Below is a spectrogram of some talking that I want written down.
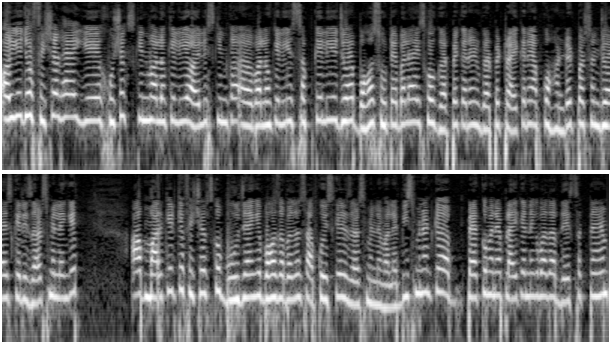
और ये जो फिशल है, ये खुशक स्किन वालों के लिए ऑयली स्किन का वालों के लिए सबके लिए जो है बहुत सुटेबल है। इसको घर पे करें, घर पे ट्राई करें, आपको हंड्रेड परसेंट जो है इसके रिजल्ट्स मिलेंगे। आप मार्केट के फिशल्स को भूल जाएँगे, बहुत ज़बरदस्त आपको इसके रिजल्ट्स मिलने वाले हैं। बीस मिनट का पैक को मैंने अप्लाई करने के बाद आप देख सकते हैं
